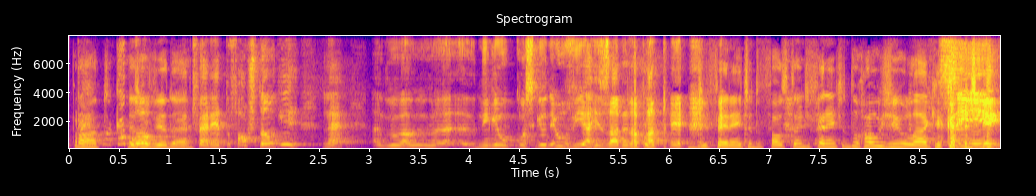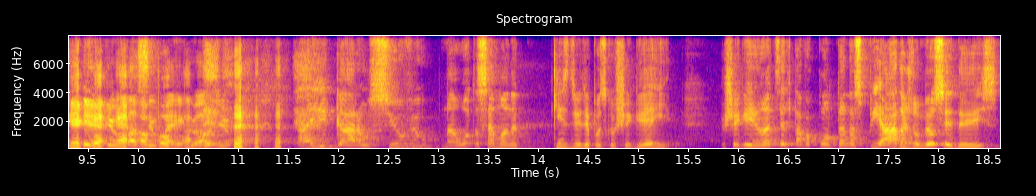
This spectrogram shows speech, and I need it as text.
Pronto, acabou. resolvido, é. Diferente do Faustão, que né, ninguém conseguiu nem ouvir a risada da plateia. Diferente do Faustão, diferente do Raul Gil lá. Que Sim, que eu passei o perrengue igual o Gil. Aí, cara, o Silvio, na outra semana, 15 dias depois que eu cheguei, eu cheguei antes, ele estava contando as piadas dos meus CDs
